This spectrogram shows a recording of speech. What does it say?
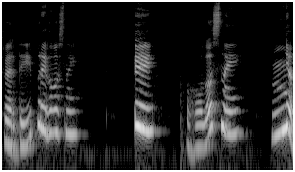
Твердий приголосний. І. голосний. Н.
